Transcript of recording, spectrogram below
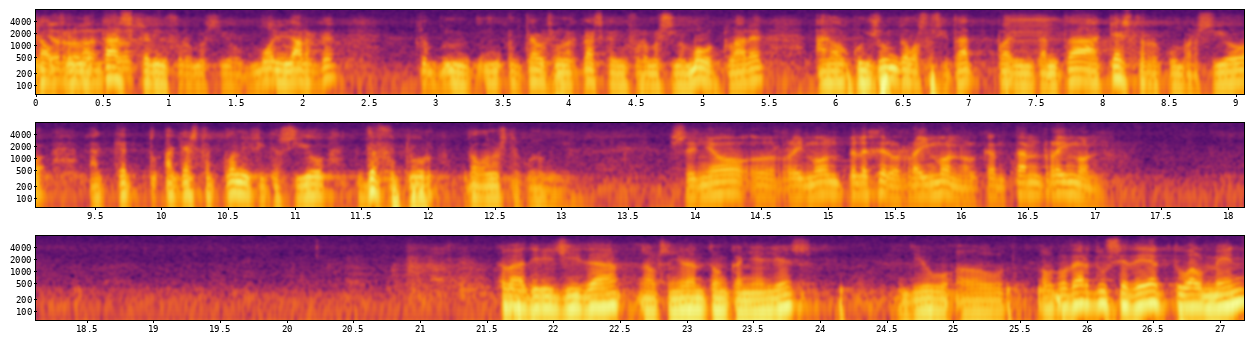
cal fer una tasca d'informació molt llarga, que, mm, cal fer una tasca d'informació molt clara en el conjunt de la societat per intentar aquesta reconversió, aquest, aquesta planificació de futur de la nostra economia. Senyor eh, Raimon Pelejero, Raimon, el cantant Raimon. va dirigida al senyor Anton Canyelles. Diu, el, el govern d'UCD actualment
